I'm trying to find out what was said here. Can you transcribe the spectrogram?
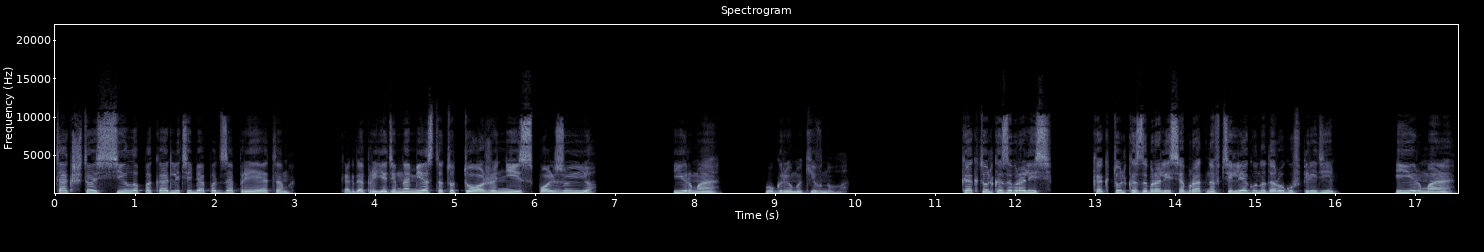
Так что сила пока для тебя под запретом. Когда приедем на место, то тоже не используй ее. Ирма угрюмо кивнула. Как только забрались, как только забрались обратно в телегу на дорогу впереди, Ирма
